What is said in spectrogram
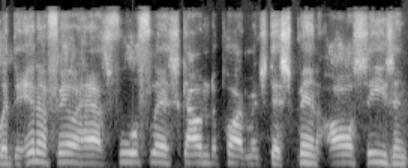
But the NFL has full-fledged scouting departments that spend all season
